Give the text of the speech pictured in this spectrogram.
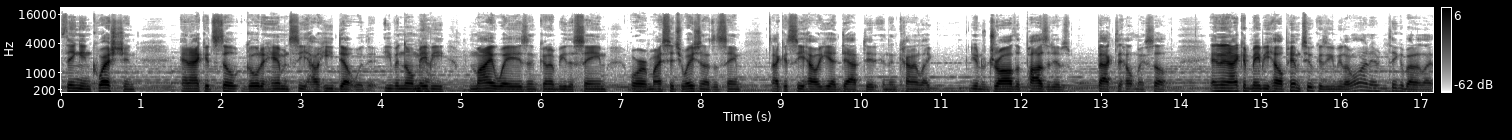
thing in question, and I could still go to him and see how he dealt with it, even though maybe my way isn't going to be the same or my situation is the same. I could see how he adapted and then kind of like, you know, draw the positives back to help myself. and then I could maybe help him too because he could be like, "Well, I didn't think about it like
